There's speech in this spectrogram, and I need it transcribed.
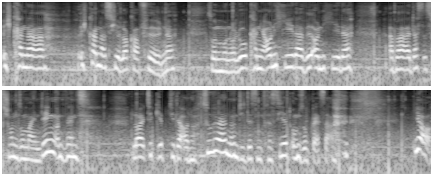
ich kann da, ich kann das hier locker füllen. Ne? So ein Monolog kann ja auch nicht jeder, will auch nicht jeder, aber das ist schon so mein Ding und wenn es Leute gibt, die da auch noch zuhören und die das interessiert, umso besser. Ja,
